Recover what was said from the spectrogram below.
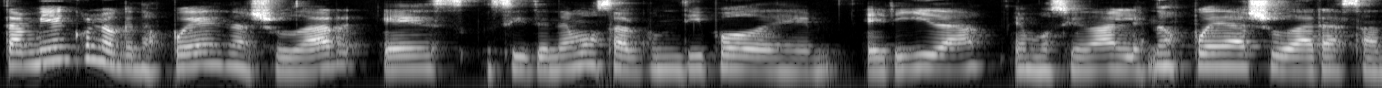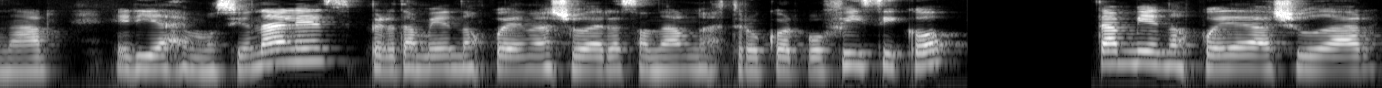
También con lo que nos pueden ayudar es si tenemos algún tipo de herida emocional, nos puede ayudar a sanar heridas emocionales, pero también nos pueden ayudar a sanar nuestro cuerpo físico. También nos puede ayudar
